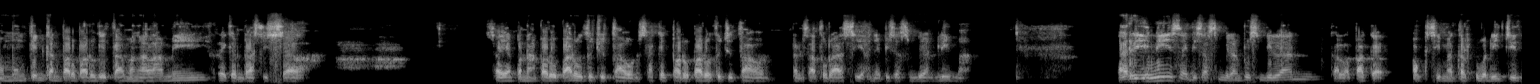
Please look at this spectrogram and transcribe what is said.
memungkinkan paru-paru kita mengalami regenerasi sel. Saya pernah paru-paru tujuh tahun, sakit paru-paru tujuh tahun, dan saturasi hanya bisa 95. Hari ini saya bisa 99 kalau pakai oximeter dua digit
